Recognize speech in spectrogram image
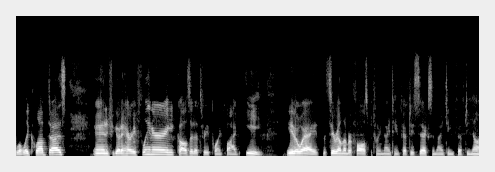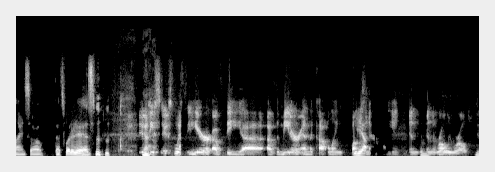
Rollei Club does. And if you go to Harry Fleenor, he calls it a 3.5E. Either way, the serial number falls between 1956 and 1959. So that's what it is. 56 was the year of the uh, of the meter and the coupling functionality yeah. in, in, in, the Rollei world. Yeah.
